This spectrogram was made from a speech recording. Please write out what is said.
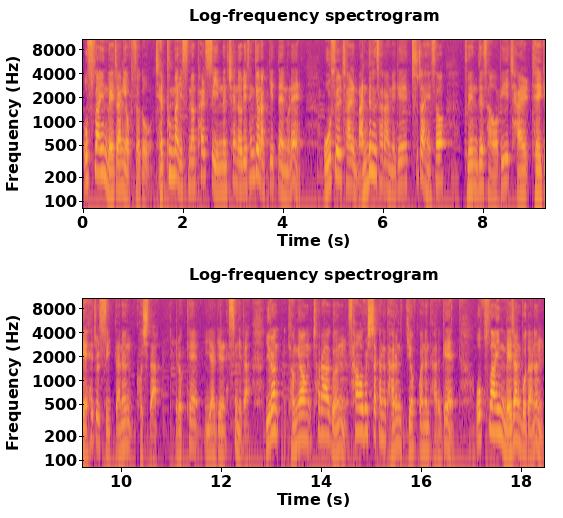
오프라인 매장이 없어도 제품만 있으면 팔 수 있는 채널이 생겨났기 때문에 옷을 잘 만드는 사람에게 투자해서 브랜드 사업이 잘 되게 해줄 수 있다는 것이다. 이렇게 이야기를 했습니다. 이런 경영 철학은 사업을 시작하는 다른 기업과는 다르게 오프라인 매장보다는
